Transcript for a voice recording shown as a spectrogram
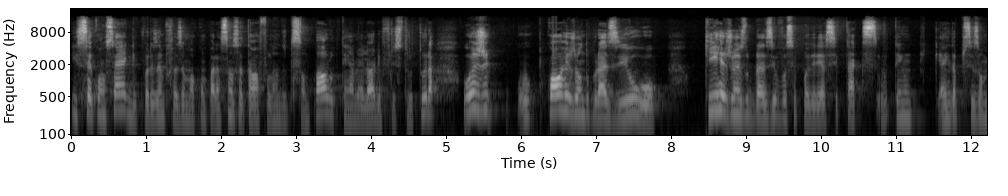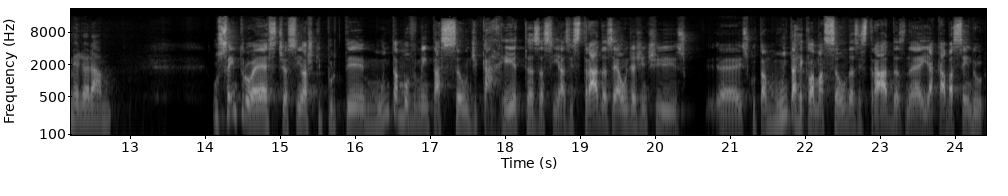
E você consegue, por exemplo, fazer uma comparação? Você estava falando de São Paulo, que tem a melhor infraestrutura. Hoje, qual região do Brasil ou que regiões do Brasil você poderia citar que tem, ainda precisam melhorar? O Centro-Oeste, assim, acho que por ter muita movimentação de carretas, assim, as estradas é onde a gente é, escuta muita reclamação das estradas, né? E acaba sendo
